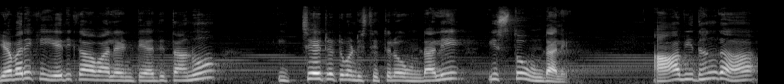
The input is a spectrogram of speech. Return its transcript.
ఎవరికి ఏది కావాలంటే అది తాను ఇచ్చేటటువంటి స్థితిలో ఉండాలి ఇస్తూ ఉండాలి. ఆ విధంగా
